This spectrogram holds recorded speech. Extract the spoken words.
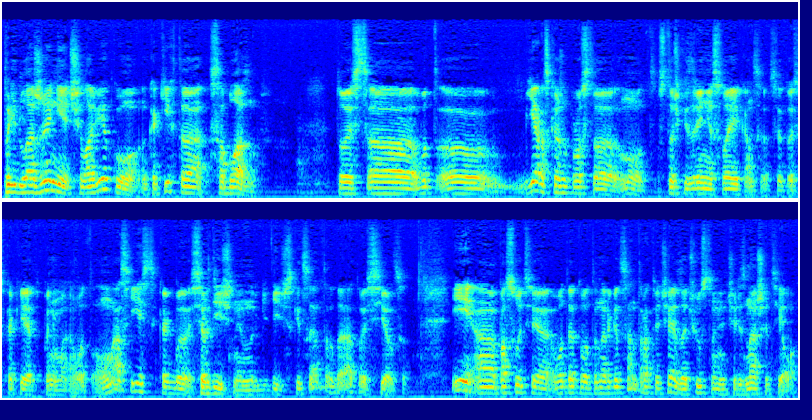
предложение человеку каких-то соблазнов. То есть, э, вот э, я расскажу просто ну, вот, с точки зрения своей концепции, то есть, как я это понимаю. Вот, у нас есть как бы сердечный энергетический центр, да, то есть сердце. И, э, по сути, вот этот вот энергоцентр отвечает за чувствование через наше тело.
